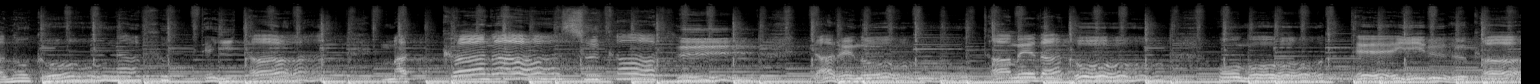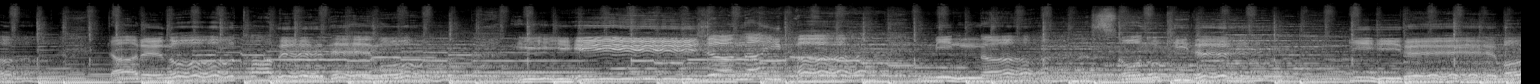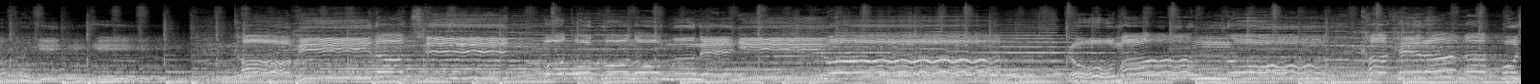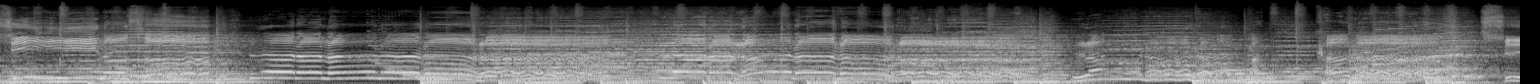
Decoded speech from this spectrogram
あの子が降っていた。真っ赤なスカーフ。誰のためだと思っているか。誰のためでも。いいじゃないか。みんなその気で。bayire bayire 必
